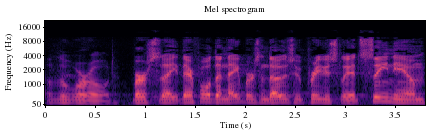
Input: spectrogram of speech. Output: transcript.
of the world. Verse 8 Therefore, the neighbors and those who previously had seen him,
